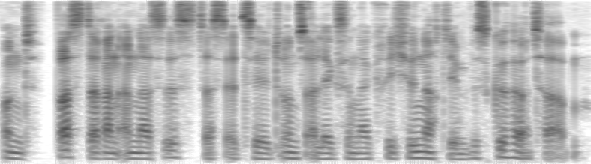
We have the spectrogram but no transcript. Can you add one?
Und was daran anders ist, das erzählt uns Alexander Kriechel, nachdem wir es gehört haben.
